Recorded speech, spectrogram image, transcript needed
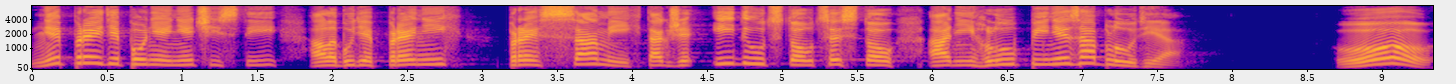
neprejde po nej nečistý, ale bude pre nich pre samých, takže idúc tou cestou ani hlúpi nezablúdia. Ó,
